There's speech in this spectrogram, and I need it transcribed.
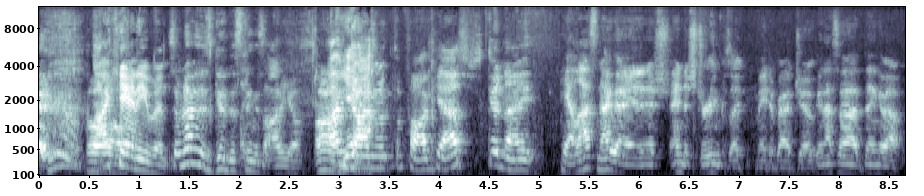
I can't even. Sometimes it's good this thing is audio. Um, I'm Yeah. done with the podcast. Good night. Yeah, last night I ended a, end a stream because I made a bad joke, and that's the thing about.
